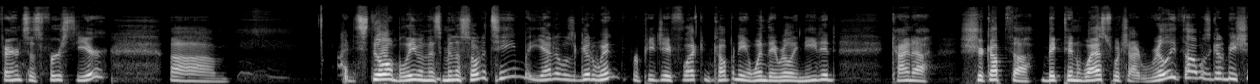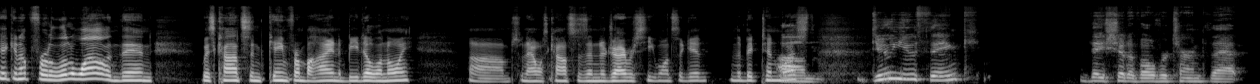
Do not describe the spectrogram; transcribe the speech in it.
Ferentz's first year. Um, I still don't believe in this Minnesota team, but yet it was a good win for PJ Fleck and company, and when they really needed. Kind of shook up the Big Ten West, which I really thought was going to be shaken up for a little while, and then Wisconsin came from behind and beat Illinois. Um, so now Wisconsin's in the driver's seat once again in the Big Ten West. Um, do you think they should have overturned that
